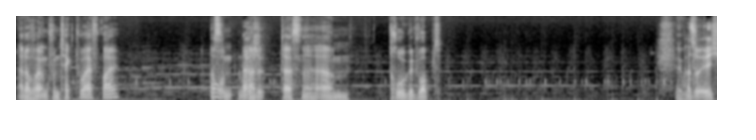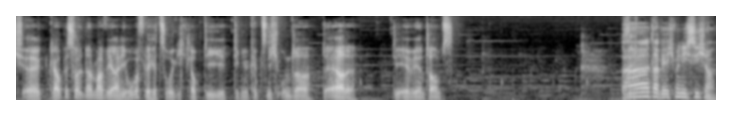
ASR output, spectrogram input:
Ah, da war irgendwo ein Tech Drive bei. Achso, Oh, oh, nett. da, da ist eine ähm, Truhe gedroppt. Also ich äh, glaube, wir sollten dann mal wieder an die Oberfläche zurück. Ich glaube, die Dinge gibt's nicht unter der Erde. Die Avian Toms. Ah, da wäre ich mir nicht sicher.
